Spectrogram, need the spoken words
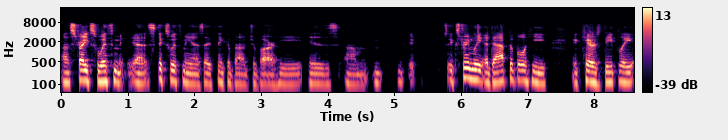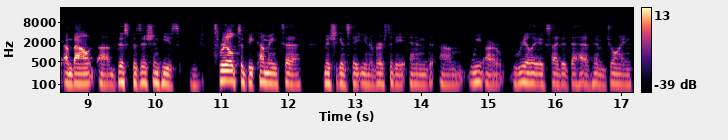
uh, strikes with me, uh, sticks with me as I think about Jabbar. He is um, extremely adaptable. He cares deeply about uh, this position. He's thrilled to be coming to Michigan State University, and um, we are really excited to have him join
